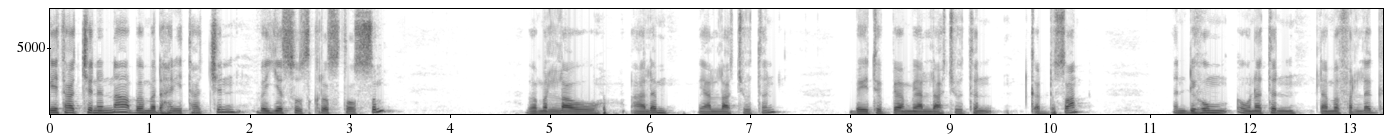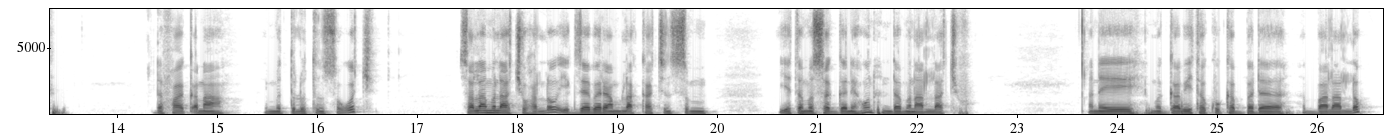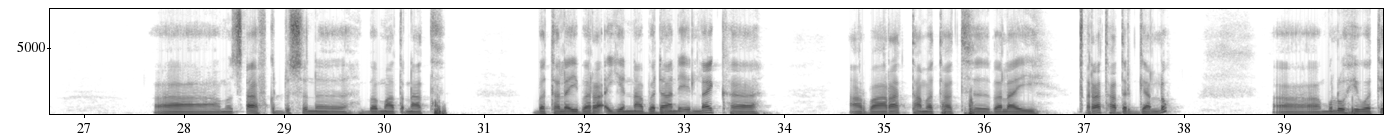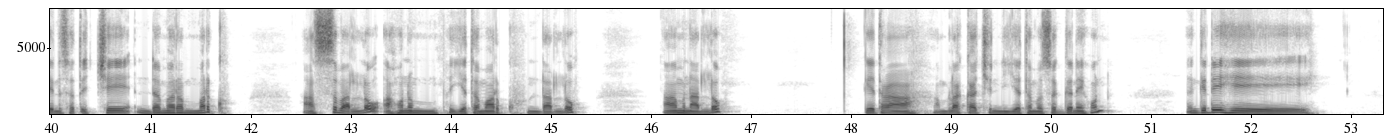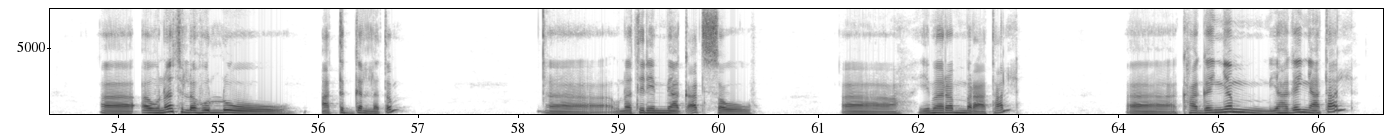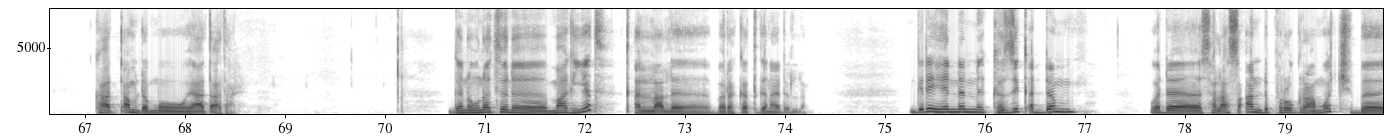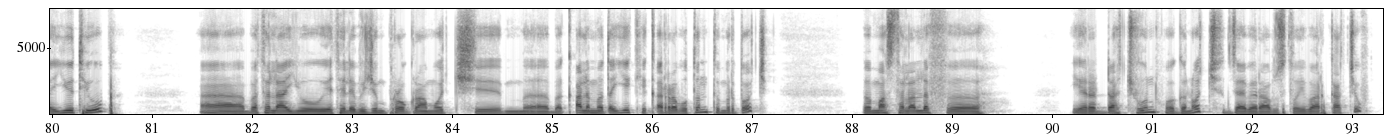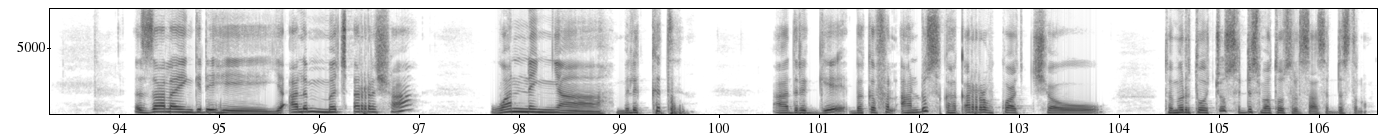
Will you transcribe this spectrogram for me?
በጌታችንና በመድኃኒታችን በኢየሱስ ክርስቶስ ስም በመላው ዓለም ያላችሁትን በኢትዮጵያም ያላችሁትን ቅዱሳን እንዲሁም እውነትን ለመፈለግ ደፋ ቀና የምትሉትን ሰዎች ሰላም እላችኋለሁ። የእግዚአብሔር አምላካችን ስም የተመሰገነ ይሁን። እንደምን አላችሁ? እኔ መጋቢ ተኩ ከበደ እባላለሁ። መጽሐፍ ቅዱስን በማጥናት በተለይ በራእይና በዳንኤል ላይ ከአርባ አራት ዓመታት በላይ ጥረት አድርጌያለሁ። ሙሉ ሕይወቴን ሰጥቼ እንደመረመርኩ አስባለሁ። አሁንም እየተማርኩ እንዳለሁ አምናለሁ። ጌታ አምላካችን እየተመሰገነ ይሁን። እንግዲህ እውነት ለሁሉ አትገለጥም። እውነትን የሚያውቃት ሰው ይመረምራታል። ካገኘም ያገኛታል፣ ካጣም ደግሞ ያጣታል። ግን እውነትን ማግኘት ቀላል በረከት ግን አይደለም። እንግዲህ ይህንን ከዚህ ቀደም ወደ ሰላሳ አንድ ፕሮግራሞች በዩቲዩብ በተለያዩ የቴሌቪዥን ፕሮግራሞች በቃለ መጠይቅ የቀረቡትን ትምህርቶች በማስተላለፍ የረዳችሁን ወገኖች እግዚአብሔር አብዝቶ ይባርካችሁ። እዛ ላይ እንግዲህ የዓለም መጨረሻ ዋነኛ ምልክት አድርጌ በክፍል አንድ ውስጥ ካቀረብኳቸው ትምህርቶች ውስጥ 666 ነው።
